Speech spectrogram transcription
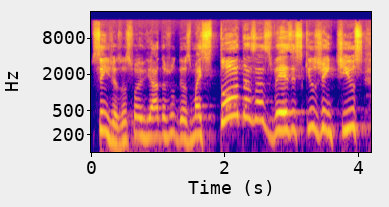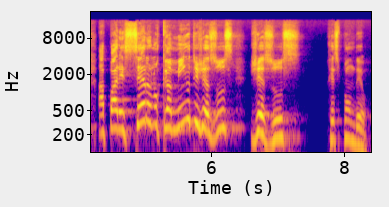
Sim, Jesus foi enviado aos judeus, mas todas as vezes que os gentios apareceram no caminho de Jesus, Jesus respondeu.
